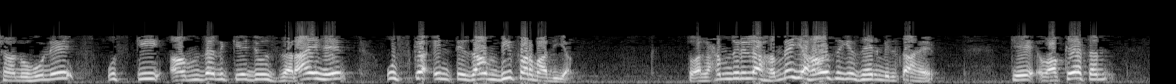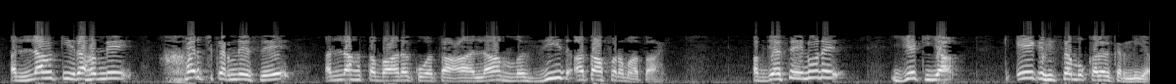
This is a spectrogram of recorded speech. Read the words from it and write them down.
شاہ نے اس کی آمدن کے جو ذرائع ہیں، اس کا انتظام بھی فرما دیا۔ تو الحمد ہمیں یہاں سے یہ ذہن ملتا ہے کہ واقعات اللہ کی راہ میں خرچ کرنے سے اللہ تبارک و تعالی مزید عطا فرماتا ہے۔ اب جیسے انہوں نے یہ کیا کہ ایک حصہ مقرر کر لیا،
